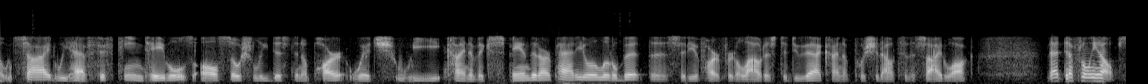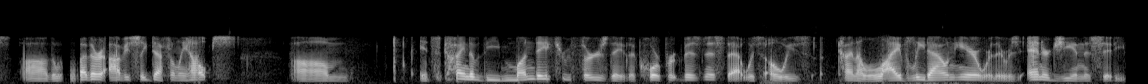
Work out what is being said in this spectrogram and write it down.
Outside, we have 15 tables, all socially distant apart, which we kind of expanded our patio a little bit. The city of Hartford allowed us to do that, kind of push it out to the sidewalk. That definitely helps. Uh, the weather obviously definitely helps. Um, it's kind of the Monday through Thursday, the corporate business that was always kind of lively down here, where there was energy in the city,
